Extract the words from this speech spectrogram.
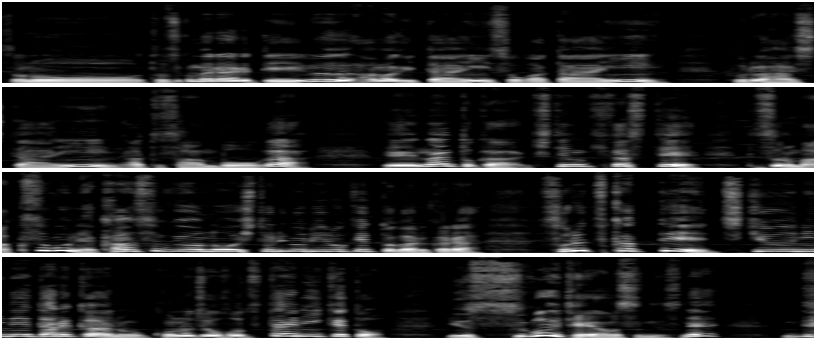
その、閉じ込められている天城隊員、蘇我隊員、古橋隊員、あと参謀が、えー、なんとか起点を利かせて、そのマックス号には観測用の一人乗りロケットがあるから、それ使って地球にね、誰かのこの情報を伝えに行けというすごい提案をするんですね。で、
